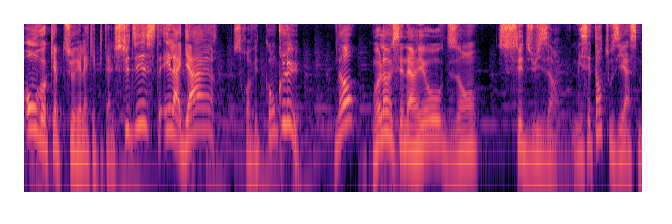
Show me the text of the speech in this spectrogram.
On va capturer la capitale sudiste et la guerre sera vite conclue. Non? Voilà un scénario, disons, séduisant. Mais cet enthousiasme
